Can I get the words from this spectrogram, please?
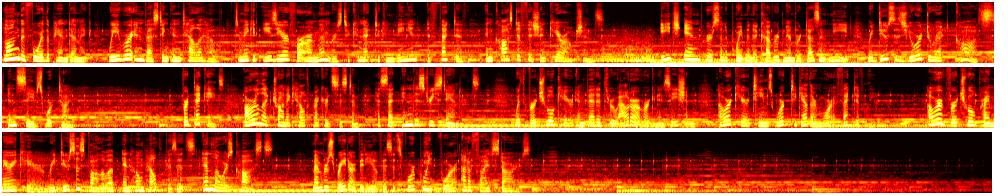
Long before the pandemic, we were investing in telehealth to make it easier for our members to connect to convenient, effective, and cost efficient care options. Each in person appointment a covered member doesn't need reduces your direct costs and saves work time. For decades, our electronic health record system has set industry standards. With virtual care embedded throughout our organization, our care teams work together more effectively. Our virtual primary care reduces follow up and home health visits and lowers costs. Members rate our video visits 4.4 out of 5 stars.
